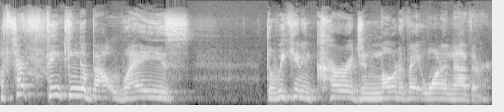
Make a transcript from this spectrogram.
Let's start thinking about ways that we can encourage and motivate one another.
